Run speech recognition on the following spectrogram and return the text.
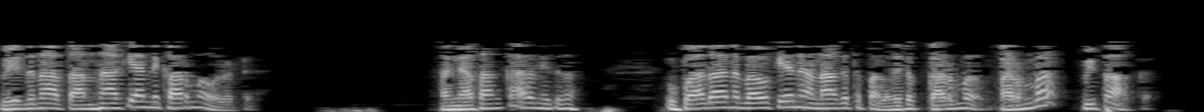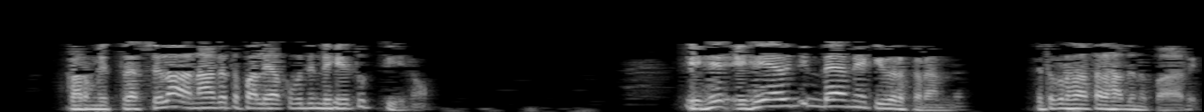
වේදනා තණ්හා කියන්නේ කර්මවලට. සංඥා සංකාර නේද? උපාදාන භව කියන්නේ අනාගත ඵල. ඒක කර්ම කර්ම විපාක. කර්මෙත් රැස් වෙලා අනාගත ඵලයක් උපදින්න හේතුත් තියෙනවා. එහෙ එහෙ ඇවිදින් බෑ මේක ඉවර කරන්න. එතකොට සතර හදන පාරේ.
